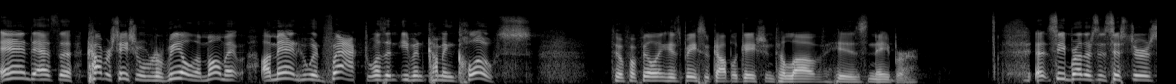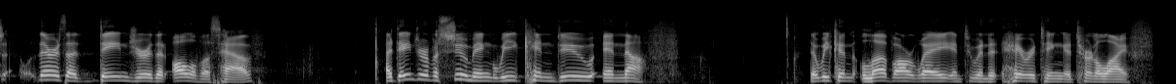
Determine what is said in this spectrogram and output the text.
And as the conversation will reveal in a moment, a man who, in fact, wasn't even coming close to fulfilling his basic obligation to love his neighbor. Uh, see, brothers and sisters, there is a danger that all of us have a danger of assuming we can do enough, that we can love our way into inheriting eternal life.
